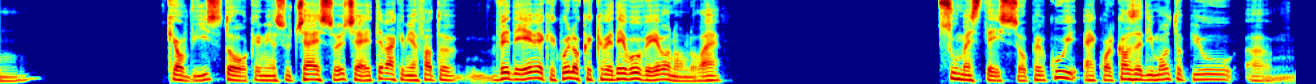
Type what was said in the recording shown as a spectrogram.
mm, che ho visto, che mi è successo, eccetera, che mi ha fatto vedere che quello che credevo vero non lo è. Su me stesso, per cui è qualcosa di molto più, um,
